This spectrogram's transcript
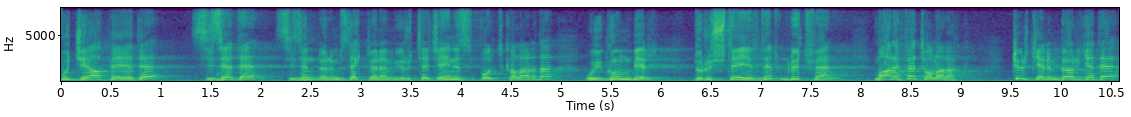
bu CHP'ye de size de sizin önümüzdeki dönem yürüteceğiniz politikaları da uygun bir duruş değildir. Lütfen muhalefet olarak Türkiye'nin bölgede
